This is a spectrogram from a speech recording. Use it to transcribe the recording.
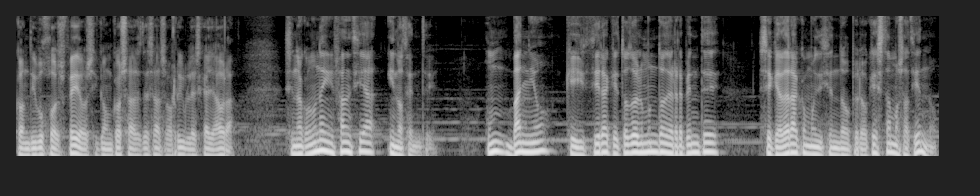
con dibujos feos y con cosas de esas horribles que hay ahora, sino con una infancia inocente. Un baño que hiciera que todo el mundo de repente se quedara como diciendo, pero ¿qué estamos haciendo?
